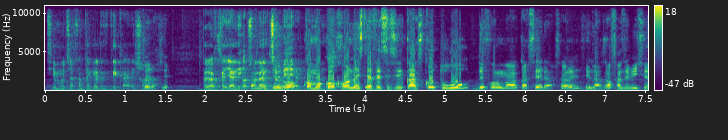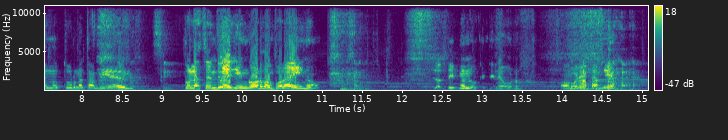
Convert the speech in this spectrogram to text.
Sí, mucha gente critica eso. Pero sí. Pero es que ya digo, se ha hecho digo. ¿cómo cojones te haces ese casco tú de forma casera, ¿sabes? Y las gafas de visión nocturna también, Sí. pues las tendría Jim Gordon por ahí, ¿no? Lo típico Bueno. que tiene uno. Hombre, Bueno, también.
